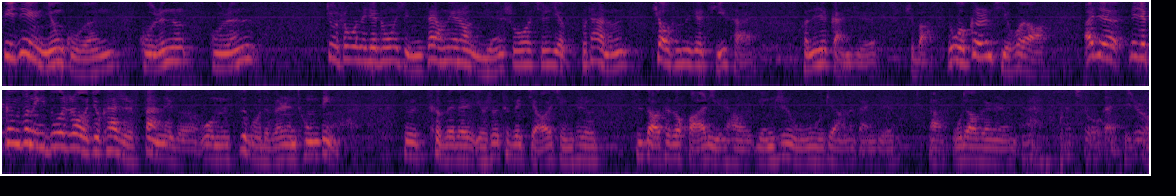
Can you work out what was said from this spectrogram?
毕竟你用古文，古人能古人。就说过那些东西，你再用那种语言说，其实也不太能跳出那些题材和那些感觉，是吧？如果个人体会啊，而且那些跟风的一多之后，就开始犯那个我们自古的文人通病了，就特别的有时候特别矫情，他就辞藻特别华丽，然后言之无物这样的感觉啊，无聊文人。而且我感觉这种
